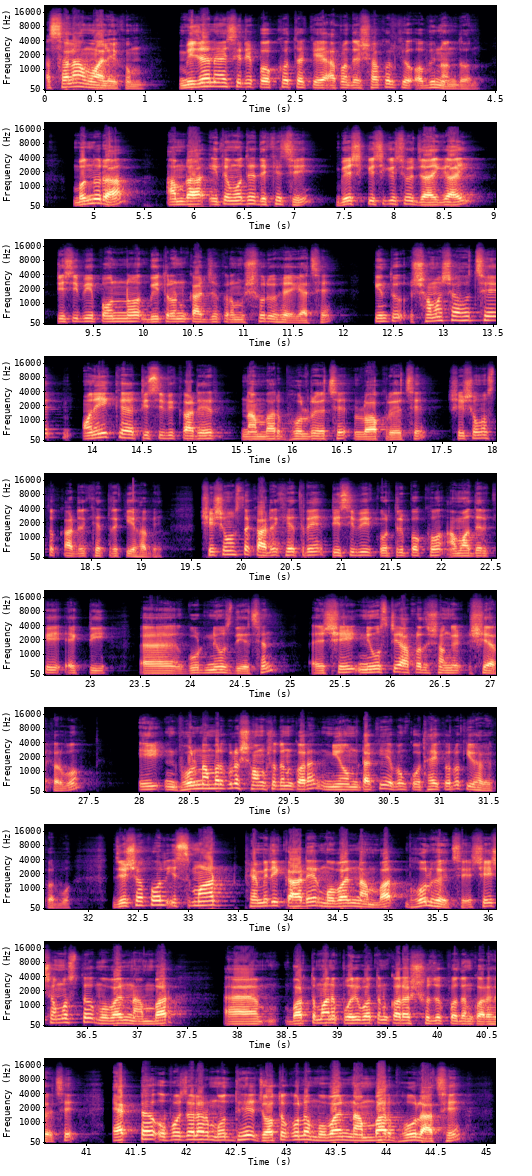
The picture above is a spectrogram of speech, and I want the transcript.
আসসালামু আলাইকুম। মিজান আইসিটির পক্ষ থেকে আপনাদের সকলকে অভিনন্দন। বন্ধুরা, আমরা ইতিমধ্যে দেখেছি বেশ কিছু কিছু জায়গায় টিসিবি পণ্য বিতরণ কার্যক্রম শুরু হয়ে গেছে। কিন্তু সমস্যা হচ্ছে, অনেক টিসিবি কার্ডের নাম্বার ভুল রয়েছে, লক রয়েছে। সেই সমস্ত কার্ডের ক্ষেত্রে কি হবে? সেই সমস্ত কার্ডের ক্ষেত্রে টিসিবি কর্তৃপক্ষ আমাদেরকে একটি গুড নিউজ দিয়েছেন। সেই নিউজটি আপনাদের সঙ্গে শেয়ার করব। এই ভুল নাম্বারগুলো সংশোধন করার নিয়মটা কি এবং কোথায় করব, কীভাবে করব? যে সকল স্মার্ট ফ্যামিলি কার্ডের মোবাইল নাম্বার ভুল হয়েছে, সেই সমস্ত মোবাইল নাম্বার বর্তমানে পরিবর্তন করার সুযোগ প্রদান করা হয়েছে। একটা উপজেলার মধ্যে যতগুলো মোবাইল নাম্বার ভুল আছে,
